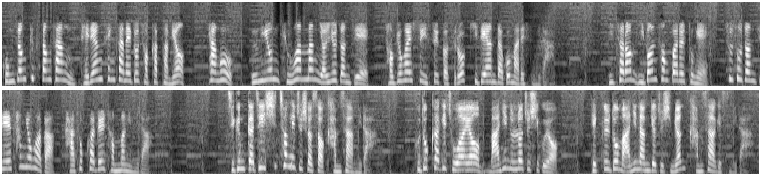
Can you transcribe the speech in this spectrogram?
공정 특성상 대량 생산에도 적합하며 향후 음이온 교환망 연료전지에 적용할 수 있을 것으로 기대한다고 말했습니다. 이처럼 이번 성과를 통해 수소전지의 상용화가 가속화될 전망입니다. 지금까지 시청해주셔서 감사합니다. 구독하기, 좋아요 많이 눌러주시고요. 댓글도 많이 남겨주시면 감사하겠습니다.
